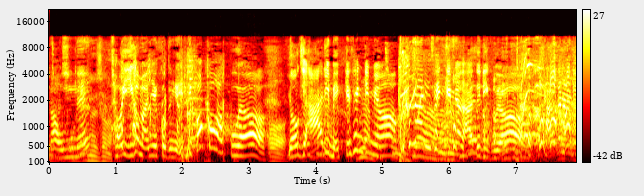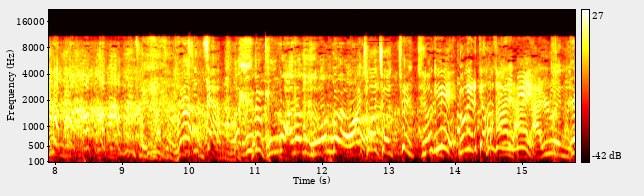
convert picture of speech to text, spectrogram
나 없네? 그래서 저희 이거 많이 했거든요. 이렇게 꺾어갖고요. 여기 알이 몇 개 생기면 큰 알이 생기면 아들이고요. 작은 알이 생기면 야 진짜. 아, 니들 공부 안 하고 뭐 한 거야? 저저 저 여기 여기 이렇게 알, 알 알로 했는데. 야,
